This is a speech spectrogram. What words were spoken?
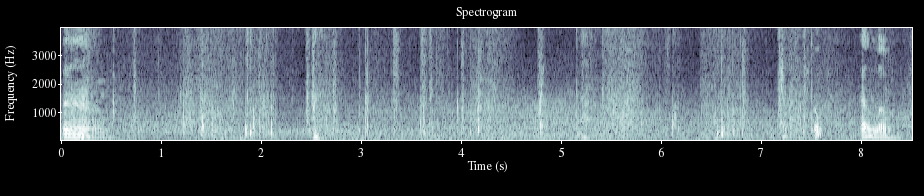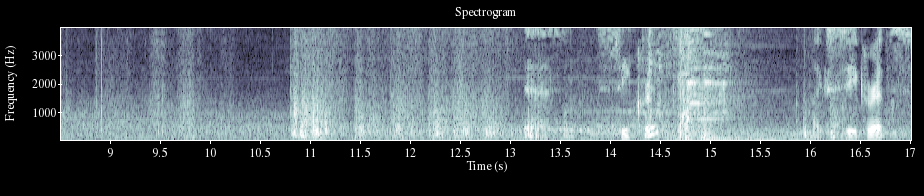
Boom. Oh, hello. Yes. Secrets? Like secrets?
